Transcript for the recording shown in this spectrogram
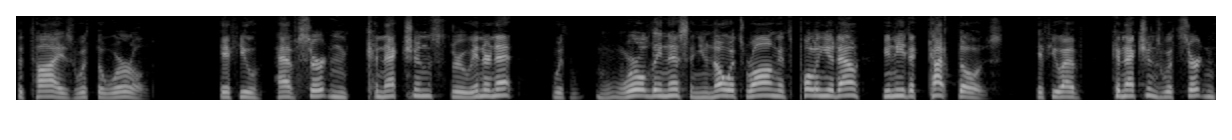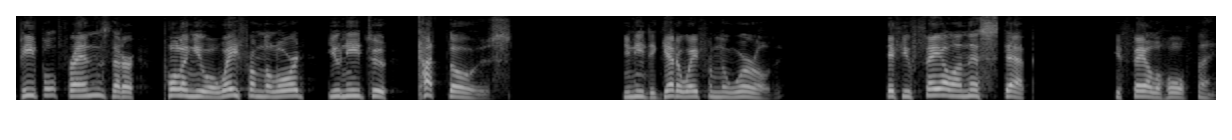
the ties with the world. If you have certain connections through internet with worldliness and you know it's wrong, it's pulling you down, you need to cut those. If you have connections with certain people, friends that are pulling you away from the Lord, you need to cut those. You need to get away from the world. If you fail on this step, you fail the whole thing.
